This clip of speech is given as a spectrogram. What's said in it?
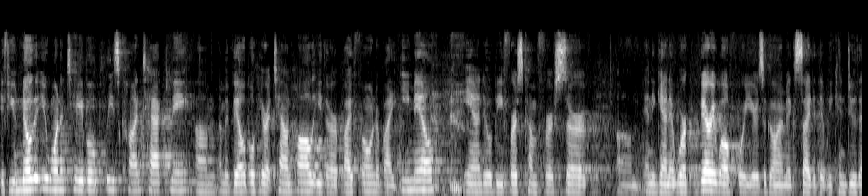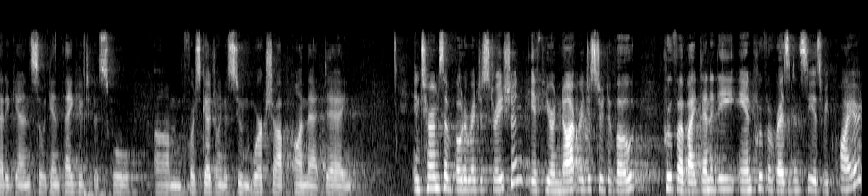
if you know that you want a table, please contact me. Um, I'm available here at Town Hall, either by phone or by email, and it will be first come, first serve. Um, And again, it worked very well four years ago, I'm excited that we can do that again. So again, thank you to the school um, for scheduling a student workshop on that day. In terms of voter registration, if you're not registered to vote, proof of identity and proof of residency is required.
